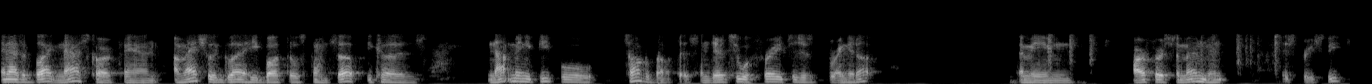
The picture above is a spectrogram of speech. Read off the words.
And as a black NASCAR fan, I'm actually glad he brought those points up because not many people talk about this and they're too afraid to just bring it up. I mean, our First Amendment is free speech.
